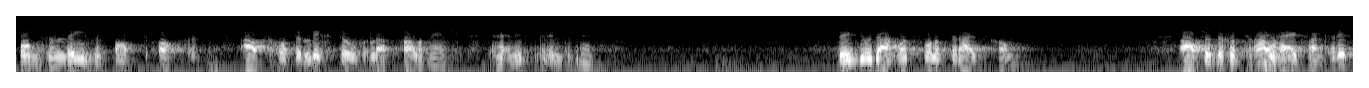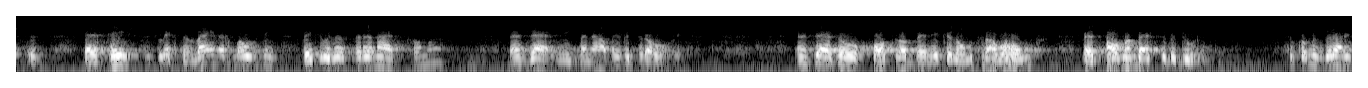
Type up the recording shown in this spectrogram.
om zijn leven op te offeren. Als God er licht over laat vallen mensen, en niks meer in te brengen. Weet je hoe daar Gods volk eruit komt? Als ze de getrouwheid van Christus bij geesteslicht en weinig mogen zien, weet je hoe ze erin uitkomen? Dan zeggen ik ben nou weer is. En zei zo, God, wat ben ik een ontrouwe hond. Met al mijn beste bedoelingen. Zo komen ze eruit.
